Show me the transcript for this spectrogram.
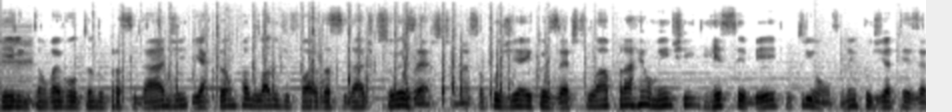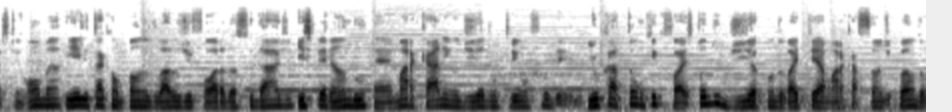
Ele então vai voltando para a cidade e acampa do lado de fora da cidade com seu exército, né? Só podia ir com o exército lá para realmente receber o triunfo. Nem podia ter exército em Roma e ele está acampando do lado de fora da cidade, esperando é, marcarem o dia do triunfo dele. E o Catão o que que faz? Todo dia, quando vai ter a marcação de quando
